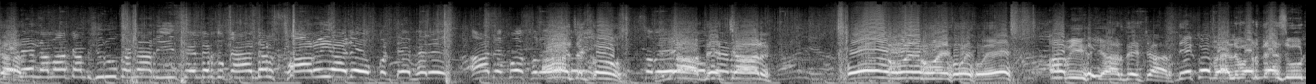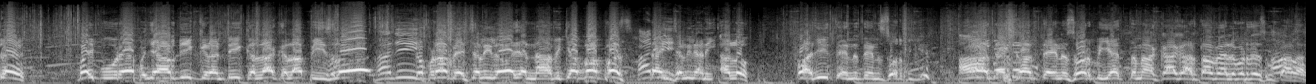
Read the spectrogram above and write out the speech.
4 ਇਹ ਨਵਾਂ ਕੰਮ ਸ਼ੁਰੂ ਕਰਨਾ ਰੀਸੇਲਰ ਦੁਕਾਨਦਾਰ ਸਾਰੇ ਹੀ ਆ ਜਾਓ ਵੱਡੇ ਫੇਰੇ। ਆ ਦੇਖੋ ਸਵੇਰੇ ਆ ਦੇਖੋ ਹਜ਼ਾਰ ਦੇ ਚਾਰ। ਓਏ ਹੋਏ ਹੋਏ ਹੋਏ ਹੋਏ ਆ ਵੀ ਹਜ਼ਾਰ ਦੇ ਚਾਰ। ਦੇਖੋ ਵੈਲਵਟ ਦੇ ਸੂਟ। ਬਈ ਪੂਰੇ ਪੰਜਾਬ ਦੀ ਗਾਰੰਟੀ ਕੱਲਾ ਕੱਲਾ ਪੀਸ ਲਓ। ਹਾਂਜੀ। ਕਪੜਾ ਵੇਚਣ ਲਈ ਲਓ ਜਾਂ ਨਾ ਵਿਕਿਆ ਵਾਪਸ। ਟੈਨਸ਼ਨ ਨਹੀਂ ਲੈਣੀ। ਆ ਲਓ ਭਾਜੀ 3 300 ਰੁਪਏ ਆ ਦੇਖੋ 300 ਰੁਪਏ ਧਮਾਕਾ ਕਰਤਾ ਵੈਲਵਟ ਦੇ ਸੂਟਾਂ ਦਾ।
